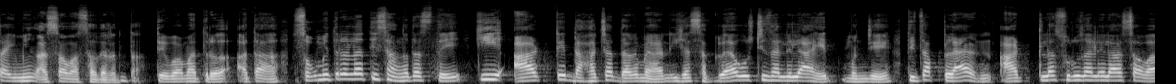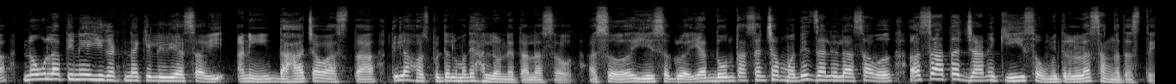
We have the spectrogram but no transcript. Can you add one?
टायमिंग असावा साधारणतः. तेव्हा मात्र आता सौमित्राला ती सांगत असते की आठ ते दहाच्या दरम्यान या सगळ्या गोष्टी झालेल्या आहेत. म्हणजे तिचा प्लॅन आठला सुरू झालेला असावा नऊला तिने ही घटना केलेली असावी आणि दहाच्या वाजता तिला हॉस्पिटल हॉस्पिटलमध्ये हलवण्यात आलं असावं. असं हे सगळं या दोन तासांच्या मध्येच झालेलं असावं असं आता जानकी सौमित्राला सांगत असते.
